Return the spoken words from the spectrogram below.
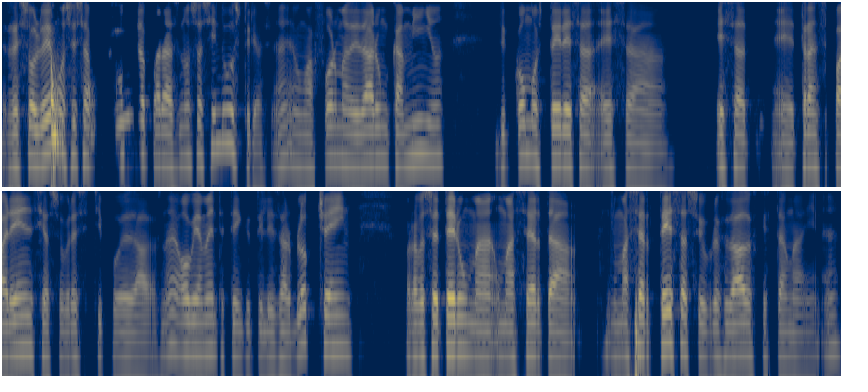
resolvemos essa pergunta para as nossas indústrias. É uma forma de dar um caminho de como ter essa, essa, essa eh, transparência sobre esse tipo de dados. Né? Obviamente tem que utilizar blockchain para você ter uma, uma certa uma certeza sobre os dados que estão aí. Né?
